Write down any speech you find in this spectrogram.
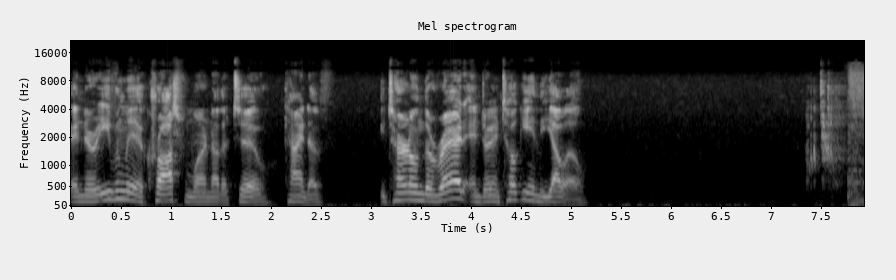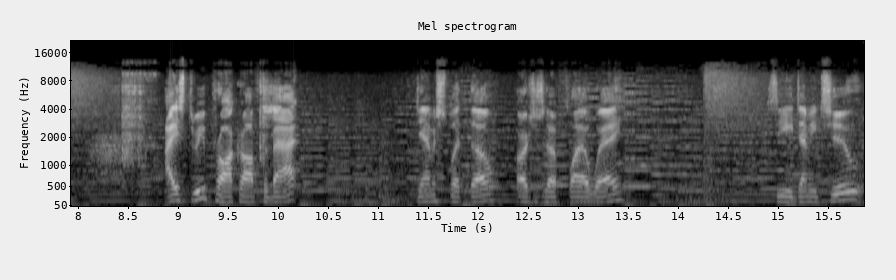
And they're evenly across from one another too, kind of. Eternal in the red and Dorian Toki in the yellow. Ice 3 proc off the bat. Damage split though. Archer's gotta fly away. See, Demi 2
